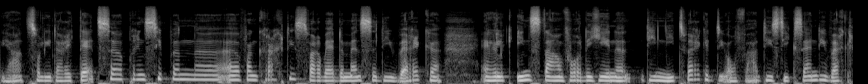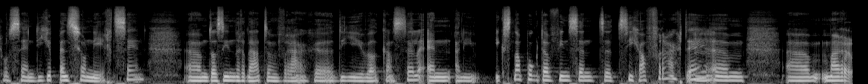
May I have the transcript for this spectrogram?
ja, het solidariteitsprincipe van kracht is, waarbij de mensen die werken eigenlijk instaan voor degenen die niet werken, die, of die ziek zijn, die werkloos zijn, die gepensioneerd zijn. Um, dat is inderdaad een vraag die je wel kan stellen. En allee, ik snap ook dat Vincent het zich afvraagt. Hè. -hmm. um, maar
